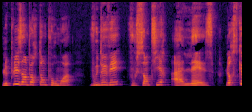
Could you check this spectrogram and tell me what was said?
le plus important pour moi, vous devez vous sentir à l'aise. Lorsque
